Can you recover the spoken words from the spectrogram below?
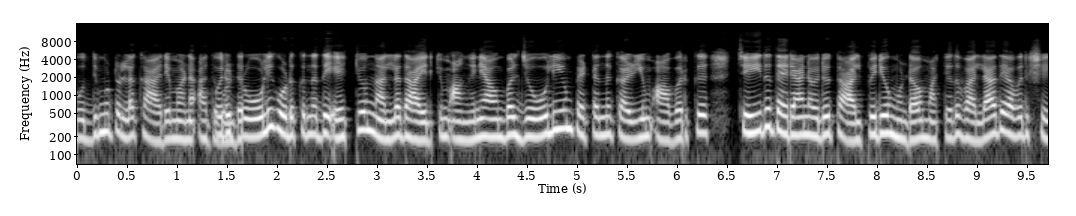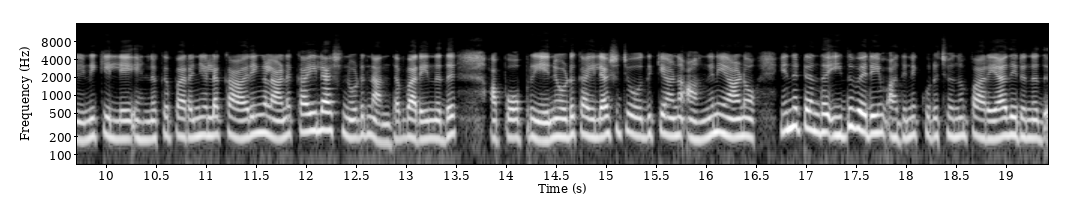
ബുദ്ധിമുട്ടുള്ള കാര്യമാണ്. അത് ഒരു ട്രോളി കൊടുക്കുന്നത് ഏറ്റവും നല്ലതായിരിക്കും. അങ്ങനെ ആകുമ്പോൾ ജോലിയും പെട്ടെന്ന് കഴിയും. അവർക്ക് ചെയ്തു തരാൻ ഒരു താല്പര്യവും ഉണ്ടാവും. മറ്റത് വല്ലാതെ അവർ ക്ഷീണിക്കില്ലേ എന്നൊക്കെ പറഞ്ഞുള്ള കാര്യങ്ങളാണ് കൈലാഷിനോട് നന്ദം പറയുന്നത്. അപ്പോൾ പ്രിയനോട് കൈലാഷ് ചോദിക്കുകയാണ് അങ്ങനെയാണോ? എന്നിട്ടെന്താ ഇതുവരെയും അതിനെക്കുറിച്ചൊന്നും പറയാതിരുന്നത്.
